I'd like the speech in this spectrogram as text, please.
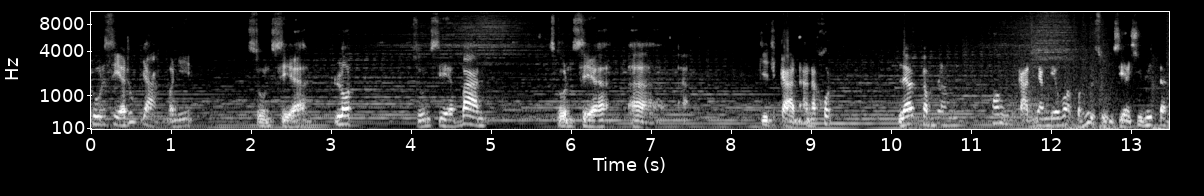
สูญเสียทุกอย่างวันนี้ สูญเสียรถ สูญเสียบ้าน สูญเสียกิจการอนาคต แล้วกำลังป้องกันอย่างเดียวว่าเพื่อสูญเสียชีวิตนั่น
